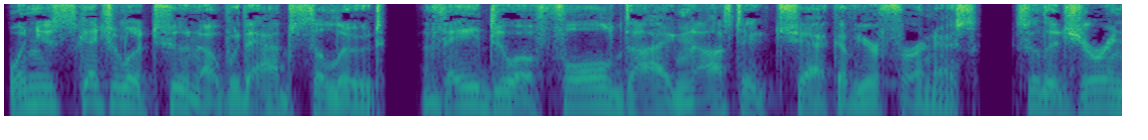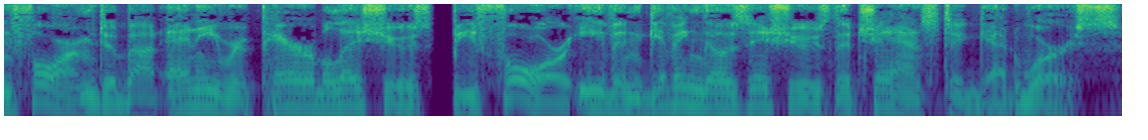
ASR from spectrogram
When you schedule a tune-up with Absolute, they do a full diagnostic check of your furnace so that you're informed about any repairable issues before even giving those issues the chance to get worse.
